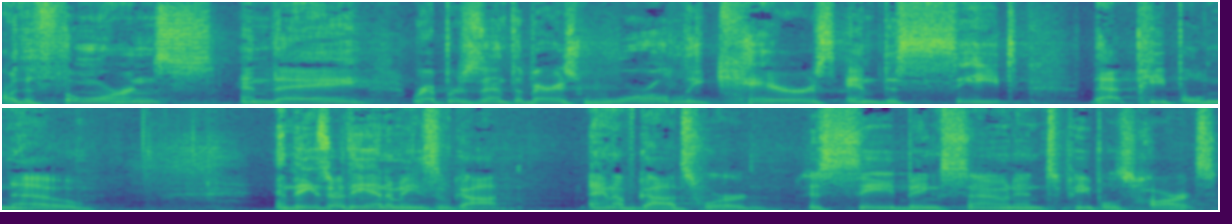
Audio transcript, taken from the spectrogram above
are the thorns, and they represent the various worldly cares and deceit that people know. And these are the enemies of God and of God's word, his seed being sown into people's hearts.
